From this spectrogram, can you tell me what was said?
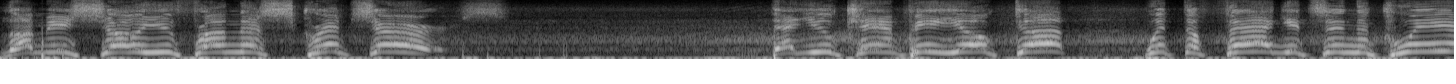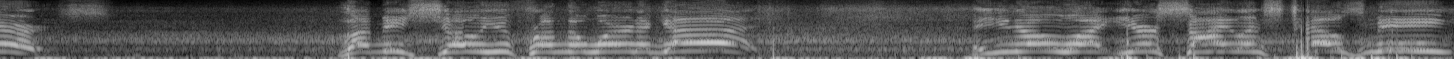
Let me show you from the scriptures that you can't be yoked up with the faggots and the queers. Let me show you from the Word of God. And you know what your silence tells me?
